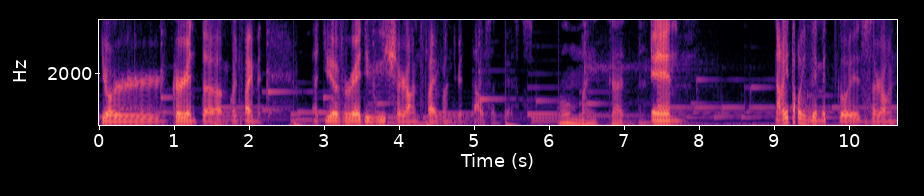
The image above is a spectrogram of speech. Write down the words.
your current um, confinement. That you have already reached around 500,000 pesos. Oh my God. And nakita ko yung limit ko is around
